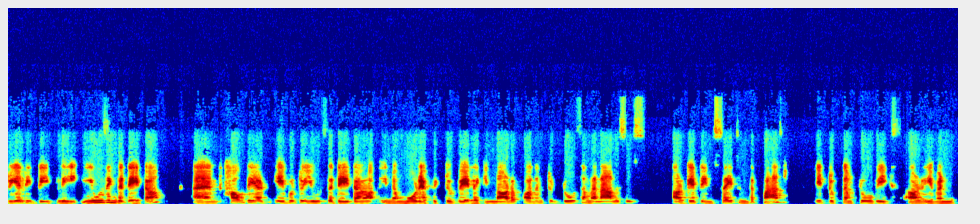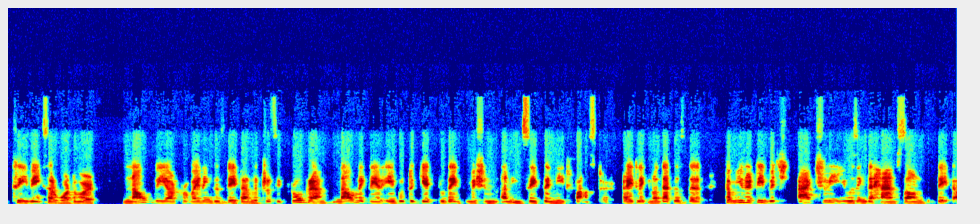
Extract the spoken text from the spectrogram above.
really deeply using the data and how they are able to use the data in a more effective way. Like in order for them to do some analysis or get insights in the past, it took them two weeks or even three weeks or whatever. Now we are providing this data literacy program. Now, like they are able to get to the information and insights they need faster, right? Like, you know, that is the community which actually using the hands-on data.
